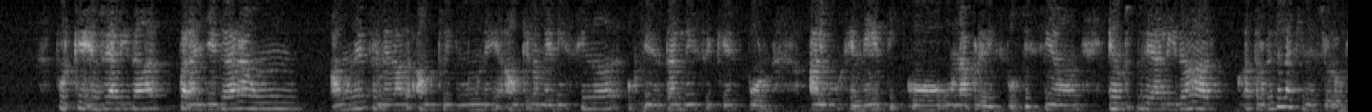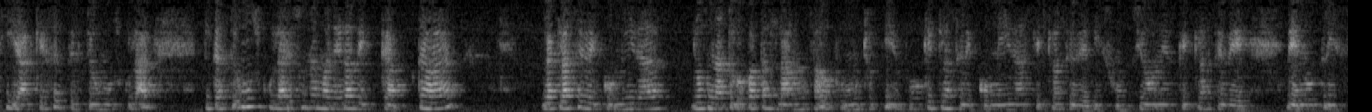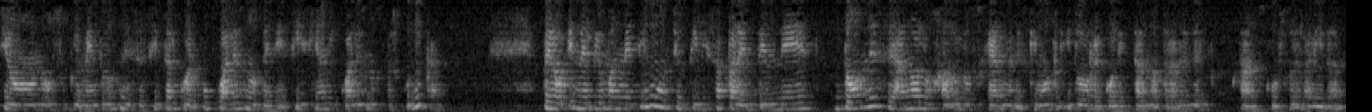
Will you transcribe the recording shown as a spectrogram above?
porque en realidad para llegar a un a una enfermedad autoinmune, aunque la medicina occidental dice que es por algo genético, una predisposición, en realidad a través de la kinesiología, que es el testeo muscular, el testeo muscular es una manera de captar la clase de comidas, los naturópatas la han usado por mucho tiempo, qué clase de comidas, qué clase de disfunciones, qué clase de nutrición o suplementos necesita el cuerpo, cuáles nos benefician y cuáles nos perjudican pero en el biomagnetismo se utiliza para entender dónde se han alojado los gérmenes que hemos ido recolectando a través del transcurso de la vida,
